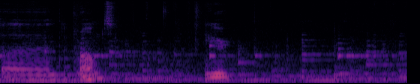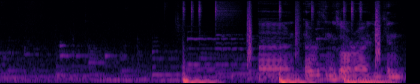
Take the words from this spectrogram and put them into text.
uh, the prompt here. And everything is alright. You can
